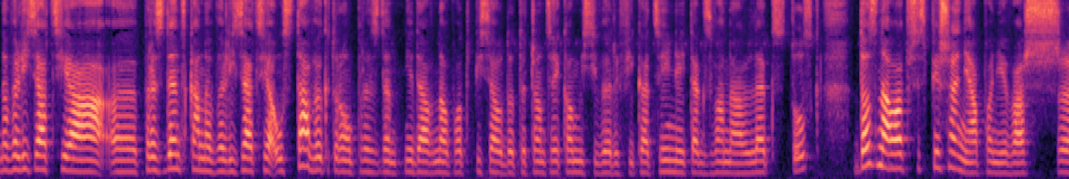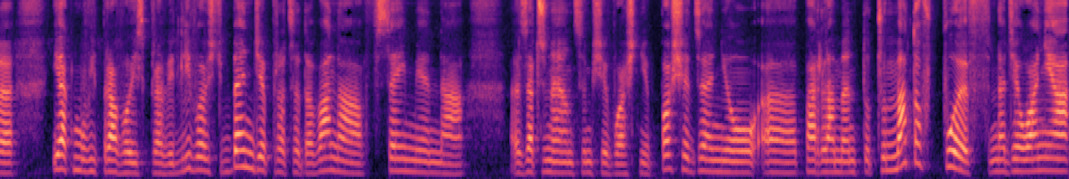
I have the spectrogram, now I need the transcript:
Nowelizacja, e, prezydencka nowelizacja ustawy, którą prezydent niedawno podpisał, dotyczącej komisji weryfikacyjnej, tak zwana Lex Tusk, doznała przyspieszenia, ponieważ, e, jak mówi Prawo i Sprawiedliwość, będzie procedowana w Sejmie na zaczynającym się właśnie posiedzeniu e, parlamentu. Czy ma to wpływ na działania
